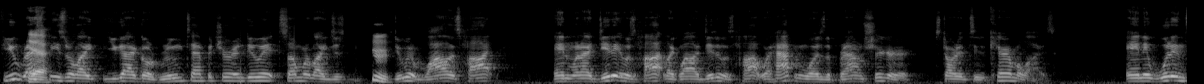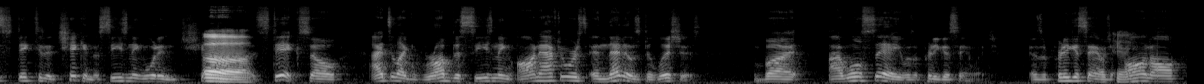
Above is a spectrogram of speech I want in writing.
few Yeah. recipes are like you gotta go room temperature and do it. Some were like just Hmm. do it while it's hot. And when I did it, it was hot. Like while I did it, it was hot. What happened was the brown sugar started to caramelize and it wouldn't stick to the chicken. The seasoning wouldn't ch- uh, stick. So I had to like rub the seasoning on afterwards, and then it was delicious. But I will say it was a pretty good sandwich. It was a pretty good sandwich. Okay. All in all,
